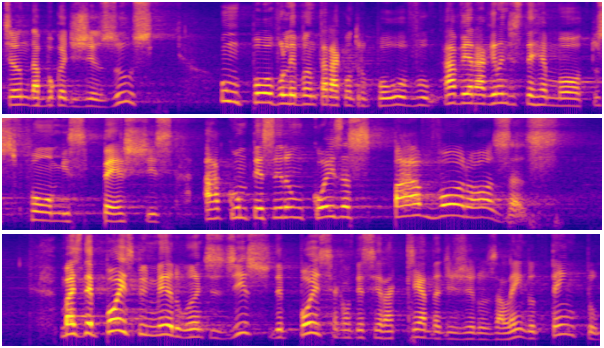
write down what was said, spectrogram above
tirando da boca de Jesus, um povo levantará contra o povo, haverá grandes terremotos, fomes, pestes, acontecerão coisas pavorosas. Mas depois, primeiro, antes disso, depois que acontecer a queda de Jerusalém, do templo,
